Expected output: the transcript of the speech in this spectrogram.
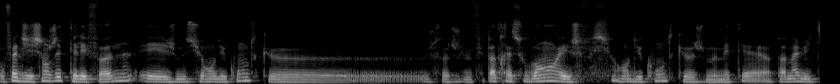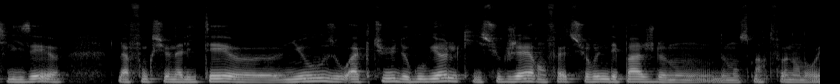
en fait, j'ai changé de téléphone et je me suis rendu compte que. Je le fais pas très souvent et je me suis rendu compte que je me mettais à pas mal utiliser euh, la fonctionnalité euh, news ou actu de Google qui suggère en fait sur une des pages de mon, de mon smartphone Android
